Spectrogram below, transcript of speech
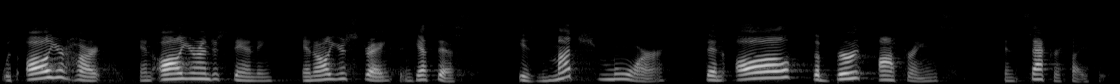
with all your heart and all your understanding and all your strength, and get this, is much more than all the burnt offerings and sacrifices.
